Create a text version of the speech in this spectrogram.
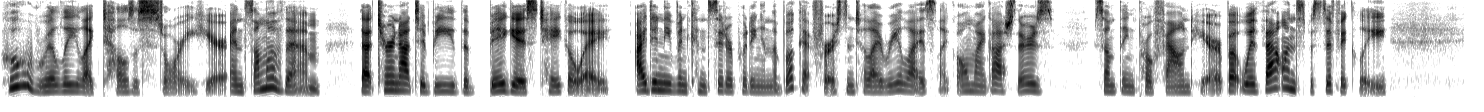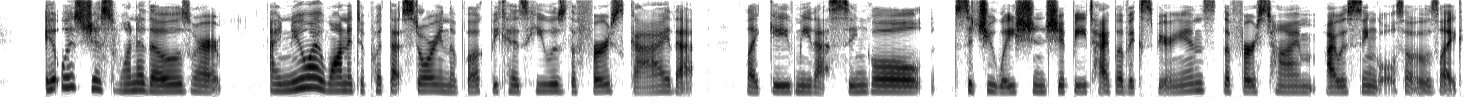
who really like tells a story here? And some of them that turned out to be the biggest takeaway. I didn't even consider putting in the book at first until I realized like, oh my gosh, there's something profound here. But with that one specifically, it was just one of those where I knew I wanted to put that story in the book because he was the first guy that like gave me that single situation situationshipy type of experience the first time I was single. So it was like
